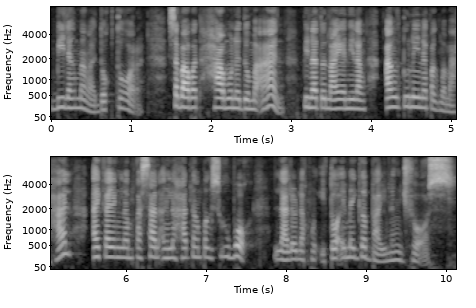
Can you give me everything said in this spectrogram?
bilang mga doktor. Sa bawat hamon na dumaan, pinatunayan nilang ang tunay na pagmamahal ay kayang lampasan ang lahat ng pagsubok, lalo na kung ito ay may gabay ng Diyos.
